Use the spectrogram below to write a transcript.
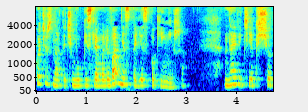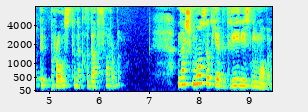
Хочеш знати, чому після малювання стає спокійніше? Навіть якщо ти просто накладав фарби. Наш мозок як дві різні мови.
